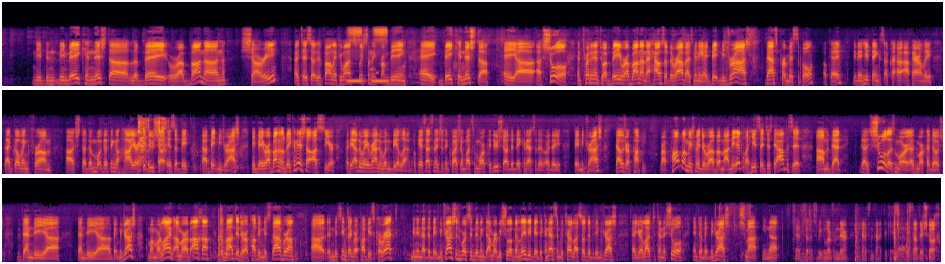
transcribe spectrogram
Mimbe Kenishta Lebe Rabbanan Shari. Okay, so finally, if you want to switch something from being a Beikanishta, a, uh, a shul, and turn it into a Beit Rabbanan, a house of the rabbis, meaning a Beit Midrash, that's permissible. Okay, meaning he thinks uh, apparently that going from uh, the, the thing of higher kedusha is a beit, uh, beit midrash. Maybe rabbanon beit kanisha asir, but the other way around it wouldn't be allowed. Okay, so that's an interesting question. What's more kedusha, the beit kanisha or the, or the beit midrash? That was our puppy. Rav Papa mishmei the Rabba Mani Ibla. He said just the opposite. Um, that the shul is more is more kadosh than the. Uh, than the uh, Beit Midrash. One more line. Amar Rav Acha, Kabati, the Rav Papi Mistabra. Uh, it seems like Rav Papi is correct meaning that the Beit Midrash is more significant. Amr Rabbi Shua ben Levi, Beit Knesset, Mutar Lasod Beit Midrash, that you're allowed to turn the shul into a Beit Midrash. Shma Mina. That's, uh, so we can learn from there. That's in fact the case. We'll stop there. Shkoch.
